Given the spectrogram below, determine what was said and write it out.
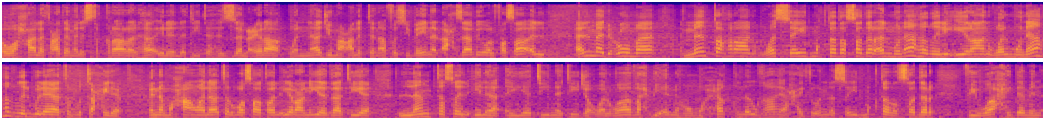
هو حالة عدم الاستقرار الهائلة التي تهز العراق والناجمة عن التنافس بين الأحزاب والفصائل المدعومة من طهران والسيد مقتدى الصدر المناهض لإيران والمناهض للولايات المتحدة. إن محاولات الوساطة الإيرانية الذاتية لم تصل إلى أي نتيجة والواضح بأنه محق للغاية حيث أن السيد مقتدى الصدر في واحدة من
